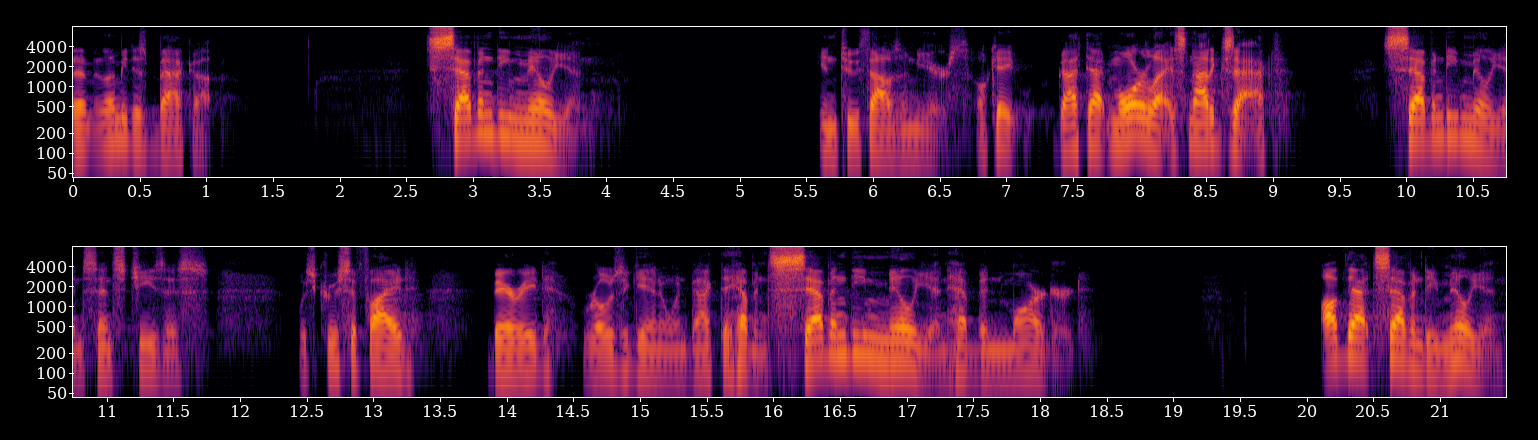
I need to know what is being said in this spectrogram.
Let, me just back up 70 million in 2,000 years. Okay, got that more or less. It's not exact. 70 million since Jesus was crucified buried, rose again, and went back to heaven. 70 million have been martyred. Of that 70 million,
